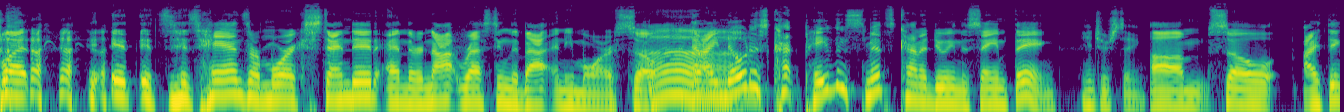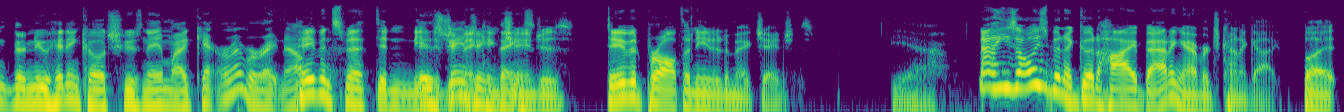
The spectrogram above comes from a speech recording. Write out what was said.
But it, it's his hands are more extended and they're not resting the bat anymore. So and I Ah. noticed kind- Pavin Smith's kind of doing the same thing. Interesting. Um. So I think their new hitting coach, whose name I can't remember right now. Pavin Smith didn't need Is to be making things. changes. David Peralta needed to make changes. yeah. Now he's always been a good high batting average kind of guy, but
